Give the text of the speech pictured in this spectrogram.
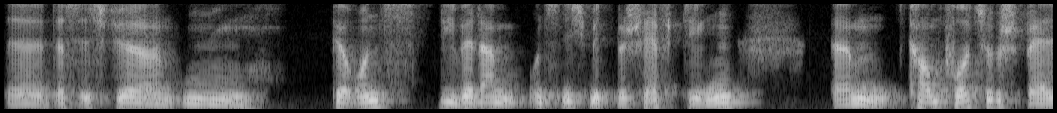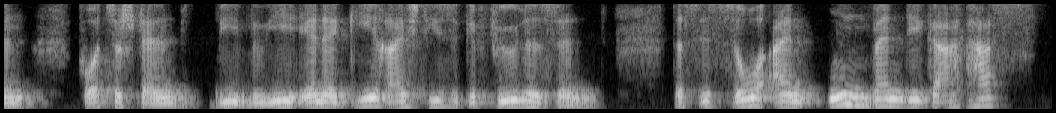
Äh, das ist für, mh, hm, für uns, die wir dann uns nicht mit beschäftigen, ähm, kaum vorzustellen, vorzustellen, wie, wie energiereich diese Gefühle sind. Das ist so ein unwendiger Hass.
